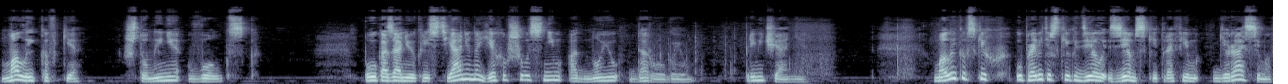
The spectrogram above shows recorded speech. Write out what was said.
Малыковке, что ныне Волгск по указанию крестьянина, ехавшего с ним одною дорогою. Примечание. Малыковских управительских дел земский Трофим Герасимов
